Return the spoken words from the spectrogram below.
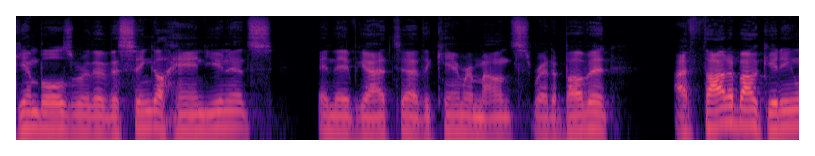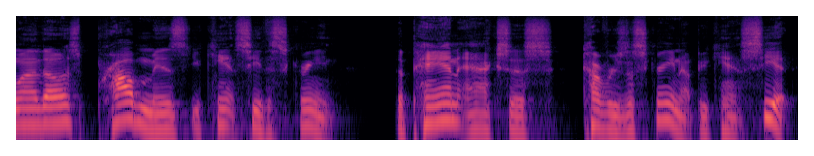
gimbals where they're the single hand units and they've got uh, the camera mounts right above it, I've thought about getting one of those. Problem is you can't see the screen. The pan axis covers the screen up. You can't see it.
